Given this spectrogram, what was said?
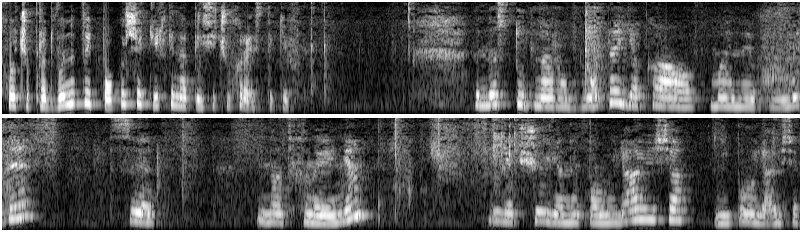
хочу продвинути поки що тільки на тисячу хрестиків. Наступна робота, яка в мене буде, це натхнення. І якщо я не помиляюся, ні, помиляюся,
